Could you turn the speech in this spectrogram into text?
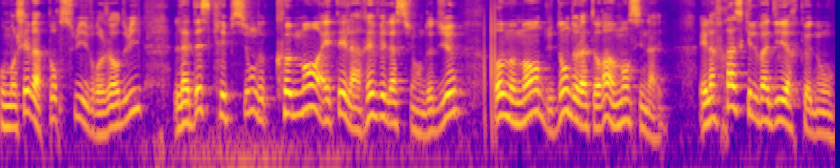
où Moshe va poursuivre aujourd'hui la description de comment a été la révélation de Dieu au moment du don de la Torah au mont Sinaï. Et la phrase qu'il va dire que nous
